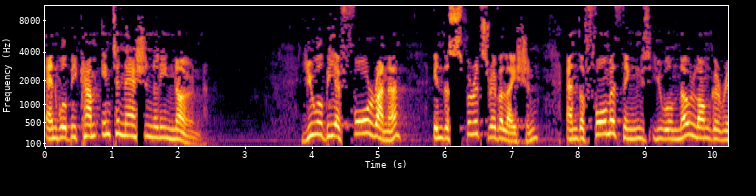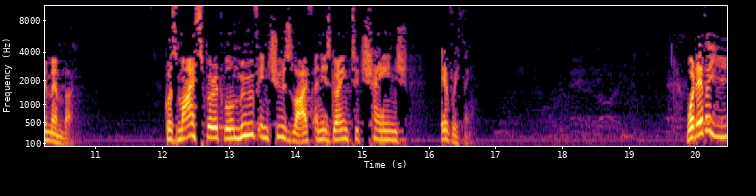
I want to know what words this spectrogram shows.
and will become internationally known. You will be a forerunner in the Spirit's revelation, and the former things you will no longer remember. Because my Spirit will move in Choose Life and is going to change everything. Whatever you,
